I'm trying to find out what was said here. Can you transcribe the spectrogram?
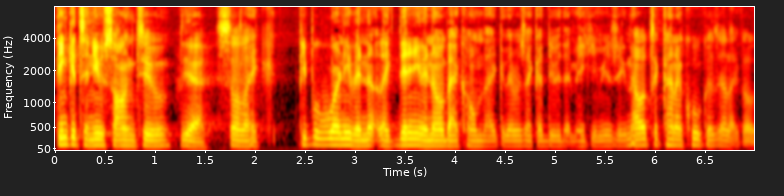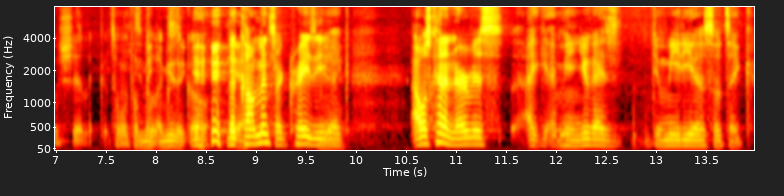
think it's a new song too. Yeah, So like people weren't even like didn't even know back home like there was like a dude that making music. Now it's kind of cool because they're like, oh shit, like someone from He's making music. Calexico. the Yeah. comments are crazy. Yeah. Like I was kind of nervous. I I mean, you guys do media, so it's like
